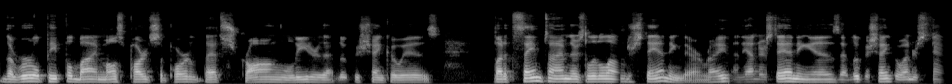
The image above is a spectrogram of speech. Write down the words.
the rural people, by most part, support that strong leader that Lukashenko is. But at the same time, there's little understanding there, right? And the understanding is that Lukashenko understands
